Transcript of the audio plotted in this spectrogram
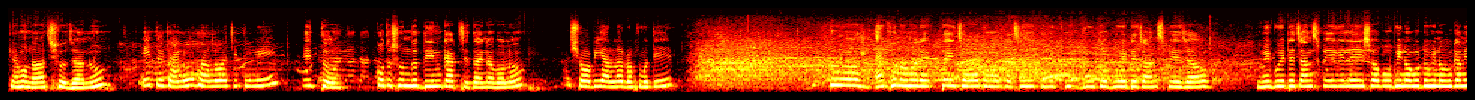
কেমন আছো জানু? এই তো জানো ভালো আছি। তুমি? এই তো। কত সুন্দর দিন কাটছে তাই না বলো? সবই আল্লাহর রহমতে। তো এখন আমার একটাই চাওয়া তোমার কাছে তুমি খুব দ্রুত বুয়েটে চান্স পেয়ে যাও। তুমি বুয়েটে চান্স পেয়ে গেলে সব অভিনব টভিনবকে আমি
